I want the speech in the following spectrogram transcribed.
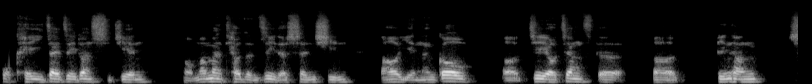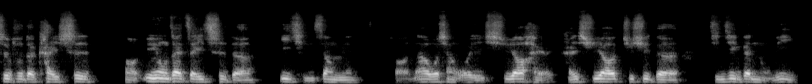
我可以在这一段时间哦慢慢调整自己的身心，然后也能够呃借由这样子的呃平常。师傅的开示，哦，运用在这一次的疫情上面，好，那我想我也需要还还需要继续的精进跟努力，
